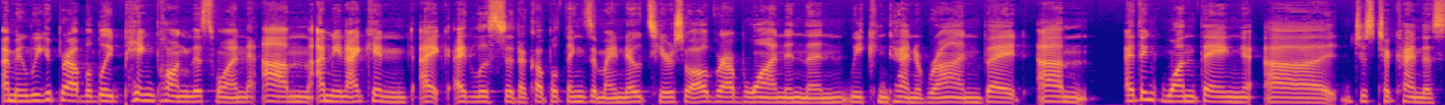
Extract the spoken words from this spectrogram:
I mean, we could probably ping pong this one. Um, I mean, I can, I, I, listed a couple things in my notes here, so I'll grab one and then we can kind of run. But um, I think one thing, uh, just to kind of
